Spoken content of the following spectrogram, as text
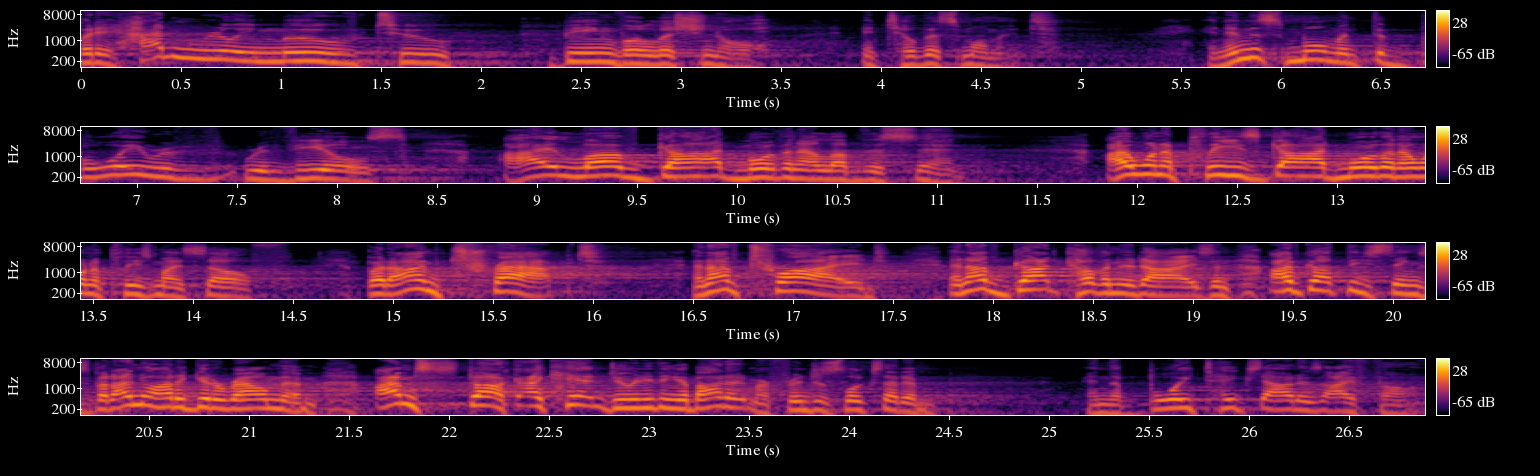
but it hadn't really moved to being volitional until this moment. And in this moment, the boy re- reveals, I love God more than I love this sin. I want to please God more than I want to please myself. But I'm trapped, and I've tried, and I've got covenant eyes, and I've got these things, but I know how to get around them. I'm stuck. I can't do anything about it. My friend just looks at him, and the boy takes out his iPhone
